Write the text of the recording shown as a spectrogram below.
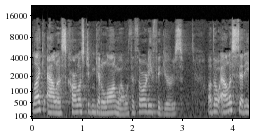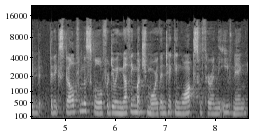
Like Alice, Carlos didn't get along well with authority figures. Although Alice said he had been expelled from the school for doing nothing much more than taking walks with her in the evening,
